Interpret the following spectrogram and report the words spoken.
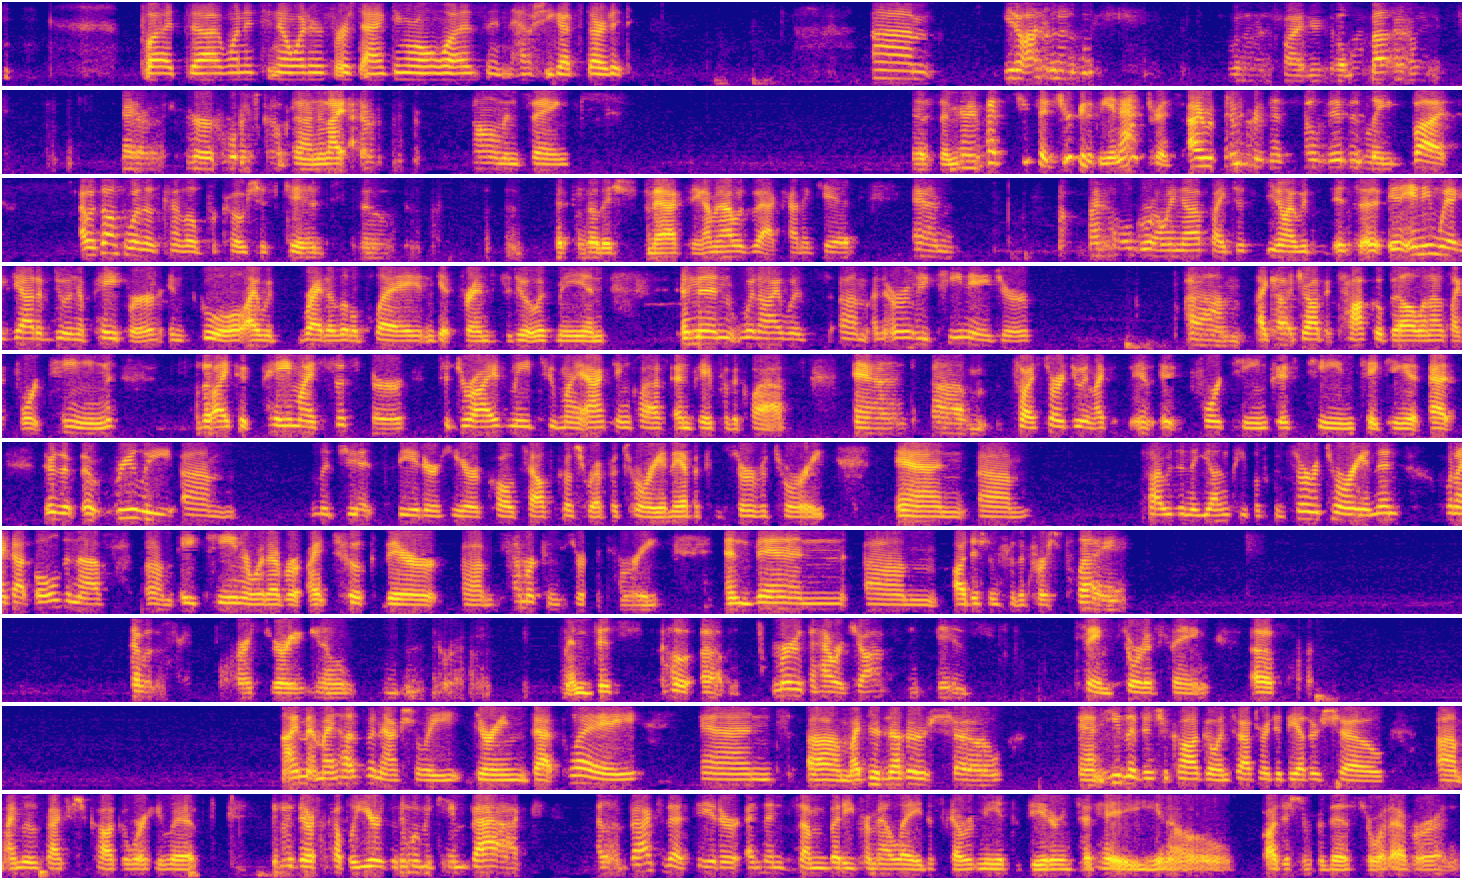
but uh, I wanted to know what her first acting role was and how she got started. Um, you know, I don't know when I was five years old. My mother had her horoscope done, and I, I remember home and saying, this, and Mary Beth, she said, you're to be an actress. I remember this so vividly, but I was also one of those kind of little precocious kids, that you know they should acting. I mean, I was that kind of kid, and my whole growing up, I just, you know, I would, it's a, any way I could get out of doing a paper in school, I would write a little play and get friends to do it with me, and and then when I was um an early teenager, um, I got a job at Taco Bell when I was like 14, so that I could pay my sister to drive me to my acting class and pay for the class and um so I started doing like at, at 14, 15, taking it at there's a, a really um legit theater here called South Coast Repertory, and they have a conservatory, and um so I was in the Young People's Conservatory, and then when I got old enough, um 18 or whatever, I took their um summer conservatory, and then um auditioned for the first play. That was, course, very you know and this uh, Murder of the Howard Johnson is same sort of thing. Uh, I met my husband actually during that play, and um, I did another show, and he lived in Chicago. And so after I did the other show, um, I moved back to Chicago where he lived. I lived there for a couple of years, and then when we came back, I went back to that theater, and then somebody from LA discovered me at the theater and said, "Hey, you know, audition for this or whatever," and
